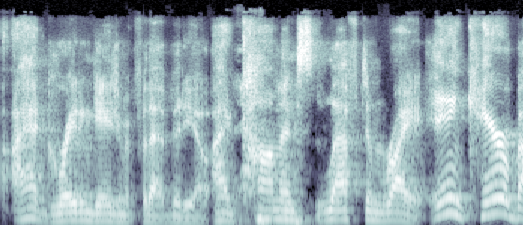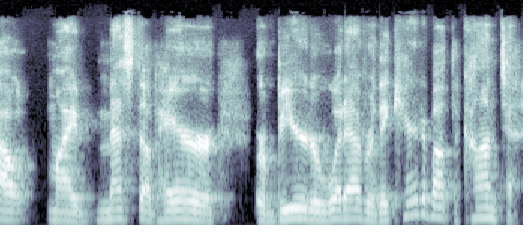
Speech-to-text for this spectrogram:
I had great engagement for that video. I had comments left and right. They didn't care about my messed up hair or, beard or whatever. They cared about the content.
